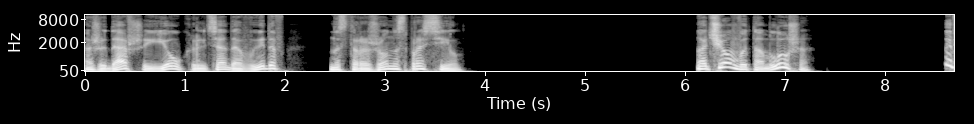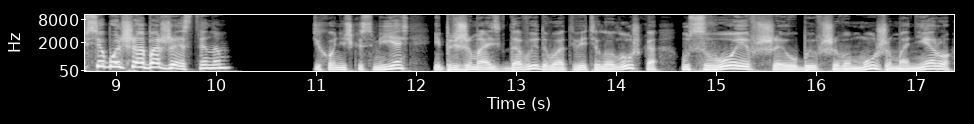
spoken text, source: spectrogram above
Ожидавший ее у крыльца Давыдов настороженно спросил. «О чем вы там, Луша?» «Все больше о божественном», Тихонечко смеясь и прижимаясь к Давыдову, ответила Лушка, усвоившая у бывшего мужа манеру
